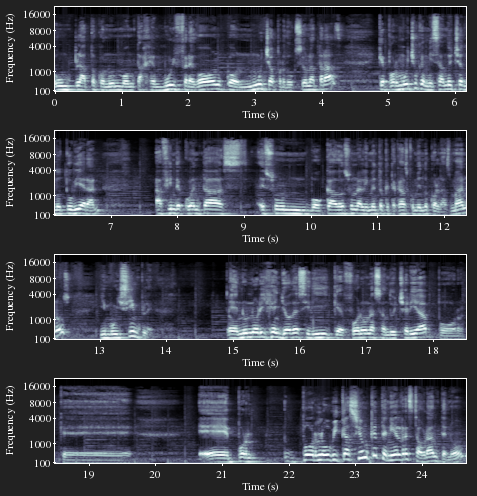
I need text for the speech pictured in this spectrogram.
un plato con un montaje muy fregón, con mucha producción atrás, que por mucho que mis sándwiches lo tuvieran, a fin de cuentas es un bocado, es un alimento que te acabas comiendo con las manos y muy simple. En un origen yo decidí que fuera una sanduichería porque... eh, por, por la ubicación que tenía el restaurante, ¿no?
